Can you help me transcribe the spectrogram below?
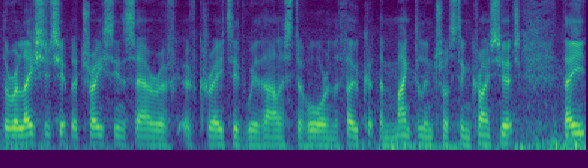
the relationship that Tracy and Sarah have, have created with Alistair Hoare and the folk at the Magdalen Trust in Christchurch. They,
